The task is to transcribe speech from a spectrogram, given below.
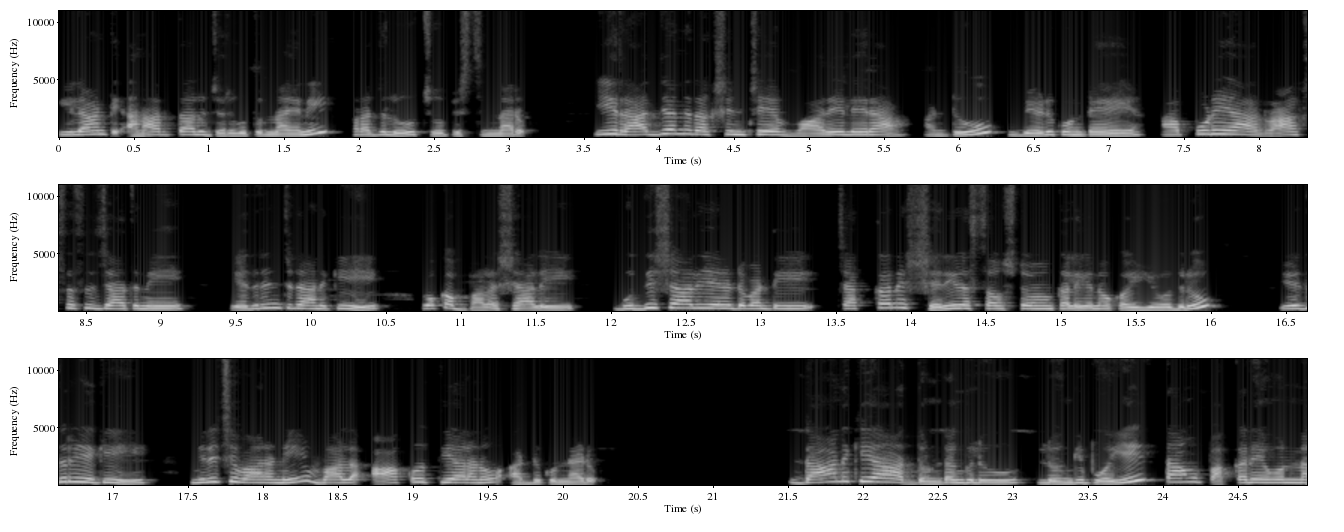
ఇలాంటి అనర్థాలు జరుగుతున్నాయని ప్రజలు చూపిస్తున్నారు. ఈ రాజ్యాన్ని రక్షించే వారే లేరా అంటూ వేడుకుంటే అప్పుడే ఆ రాక్షస జాతిని ఎదిరించడానికి ఒక బలశాలి బుద్ధిశాలి అయినటువంటి చక్కని శరీర సౌష్ఠవం కలిగిన ఒక యోధుడు ఎదురేగి నిలిచి వారిని వాళ్ళ ఆకృత్యాలను అడ్డుకున్నాడు. దానికి ఆ దుండంగులు లొంగిపోయి తాము పక్కనే ఉన్న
